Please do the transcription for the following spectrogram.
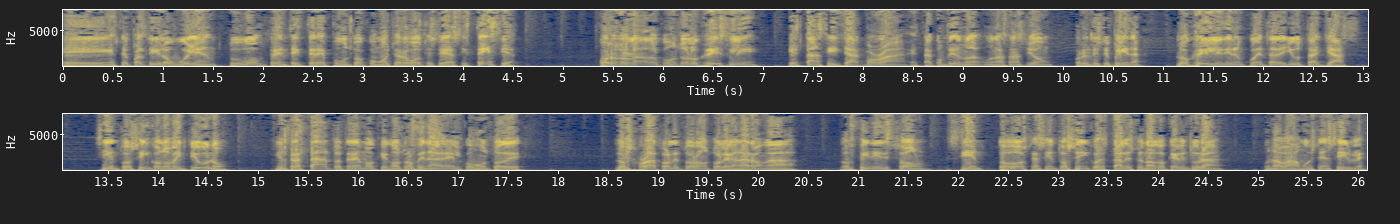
Eh, en este partido Williams tuvo 33 puntos con 8 rebotes y 6 asistencias. Por otro lado, el conjunto de los Grizzlies, que están sin Jack Moran, está cumpliendo una, sanción por indisciplina. Los Grizzlies dieron cuenta de Utah Jazz, 105-91. Mientras tanto, tenemos que en otro final, el conjunto de los Raptors de Toronto le ganaron a los Phoenix Suns 112 a 105. Está lesionado Kevin Durant, una baja muy sensible.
